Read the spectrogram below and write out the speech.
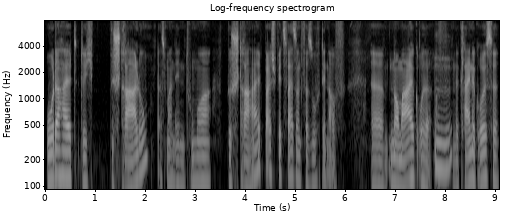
oder halt durch Bestrahlung, dass man den Tumor bestrahlt beispielsweise und versucht, den auf äh, normal oder mhm. eine kleine Größe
